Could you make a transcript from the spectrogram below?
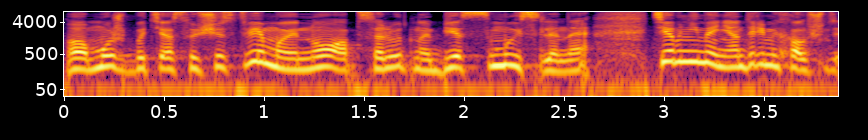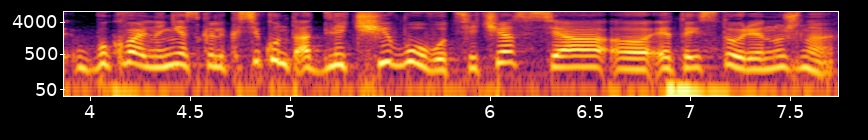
э, может быть осуществимой, но абсолютно бессмысленная. Тем не менее, Андрей Михайлович, буквально несколько секунд. А для чего вот сейчас вся э, эта история нужна?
